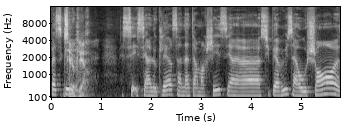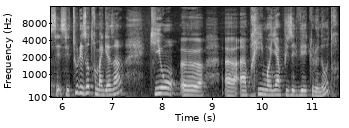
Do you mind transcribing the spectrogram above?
Parce que c'est Leclerc. C'est un Leclerc, c'est un Intermarché, c'est un Super U, c'est un Auchan, c'est tous les autres magasins qui ont un prix moyen plus élevé que le nôtre.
